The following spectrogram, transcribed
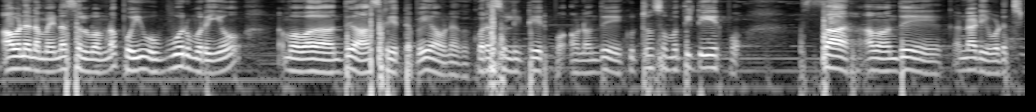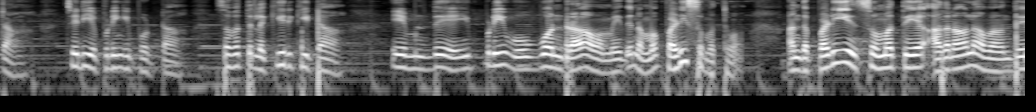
அவனை நம்ம என்ன சொல்வோம்னா போய் ஒவ்வொரு முறையும் நம்ம வந்து ஆசிரியர்கிட்ட போய் அவனை குறை சொல்லிகிட்டே இருப்போம். அவனை வந்து குற்றம் சுமத்திட்டே இருப்போம். சார் அவன் வந்து கண்ணாடியை உடைச்சிட்டான். செடியை பிடுங்கி போட்டான். சுவத்தில் கீறுக்கிட்டான். வந்து இப்படி ஒவ்வொன்றா அவன் மீது நம்ம பழி சுமத்துவோம். அந்த படியை சுமத்தி அதனால் அவன் வந்து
